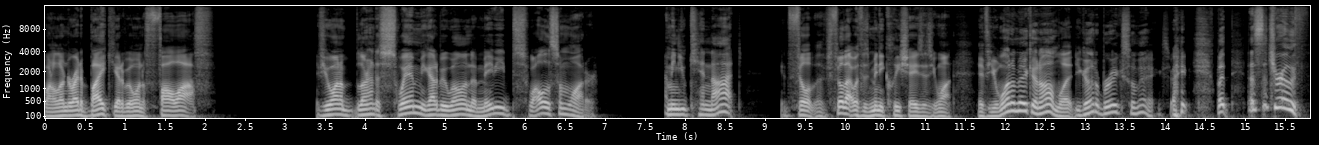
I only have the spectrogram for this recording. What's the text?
If you want to learn to ride a bike, you got to be willing to fall off. If you want to learn how to swim, you got to be willing to maybe swallow some water. I mean, you cannot fill fill that with as many cliches as you want. If you want to make an omelet, you got to break some eggs, right? But that's the truth.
